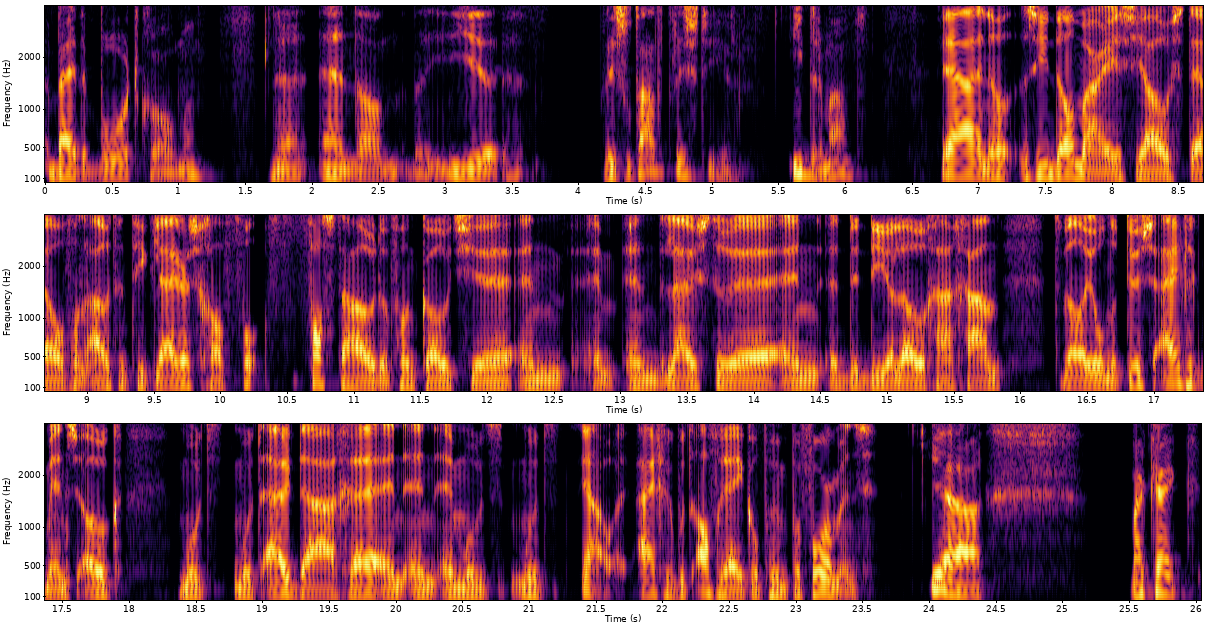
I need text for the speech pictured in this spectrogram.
bij de boord komen. en dan je resultaten presenteren. Iedere maand. Ja, en zie dan maar is jouw stijl van authentiek leiderschap vast te houden van coachen en, en, en luisteren en de dialoog aangaan. Terwijl je ondertussen eigenlijk mensen ook moet, moet uitdagen en, en, en moet, moet, ja, eigenlijk moet afrekenen op hun performance. Ja, maar kijk,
